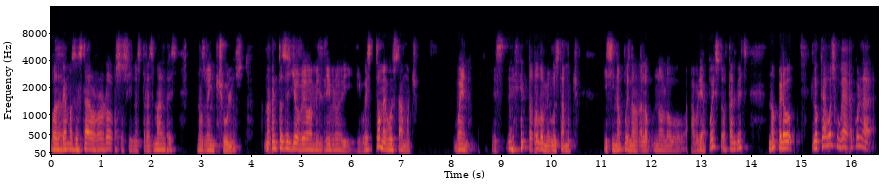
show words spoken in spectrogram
Podremos estar horrorosos y nuestras madres nos ven chulos. ¿no? Entonces yo veo a mi libro y digo, esto me gusta mucho. Bueno, este, todo me gusta mucho. Y si no, pues no lo, no lo habría puesto, tal vez, ¿no? Pero lo que hago es jugar con la,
